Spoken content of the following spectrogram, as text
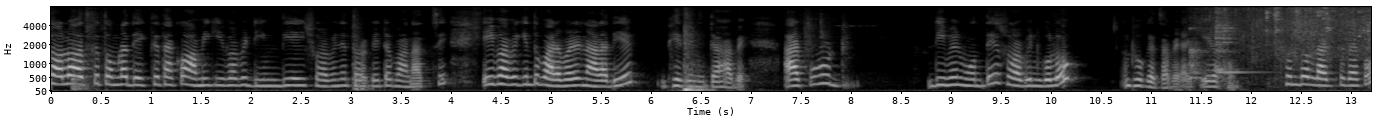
চলো আজকে তোমরা দেখতে থাকো আমি কীভাবে ডিম দিয়ে এই সয়াবিনের তরকারিটা বানাচ্ছি। এইভাবে কিন্তু বারে বারে নাড়া দিয়ে ভেজে নিতে হবে। আর পুরো ডিমের মধ্যে সয়াবিনগুলো ঢুকে যাবে আর কি, এরকম। সুন্দর লাগছে, দেখো।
